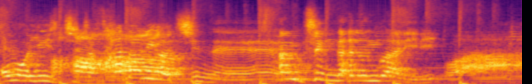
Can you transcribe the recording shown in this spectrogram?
어머 이 진짜 아. 사다리 같이 있네 3층 가는 거 아니니? 와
